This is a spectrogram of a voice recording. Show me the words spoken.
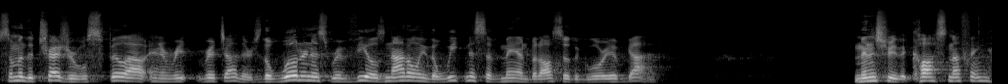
some of the treasure will spill out and enrich others. The wilderness reveals not only the weakness of man, but also the glory of God. Ministry that costs nothing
